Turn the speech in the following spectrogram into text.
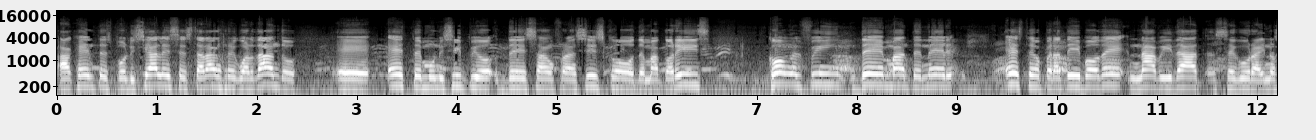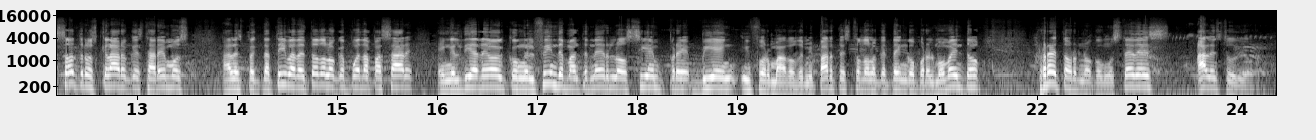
agentes policiales estarán resguardando eh, este municipio de San Francisco de Macorís con el fin de mantener este operativo de Navidad Segura. Y nosotros, claro que estaremos a la expectativa de todo lo que pueda pasar en el día de hoy con el fin de mantenerlo siempre bien informado. De mi parte es todo lo que tengo por el momento. Retorno con ustedes al estudio.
